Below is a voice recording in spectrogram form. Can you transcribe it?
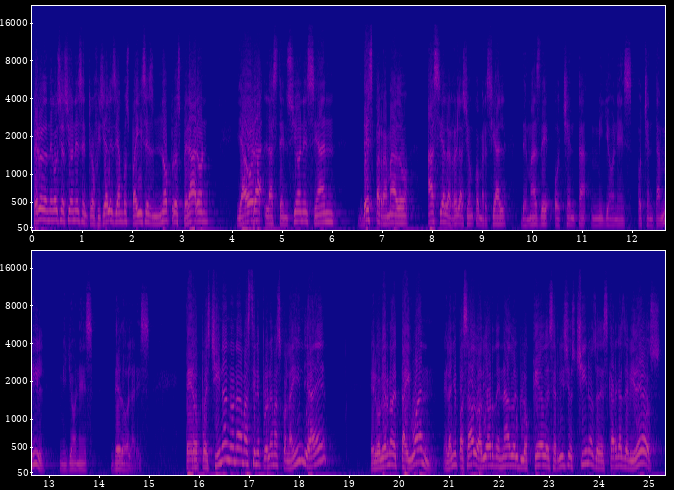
pero las negociaciones entre oficiales de ambos países no prosperaron y ahora las tensiones se han desparramado hacia la relación comercial de más de 80 millones, 80 mil millones de dólares. Pero pues China no nada más tiene problemas con la India, ¿eh? El gobierno de Taiwán el año pasado había ordenado el bloqueo de servicios chinos de descargas de videos.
